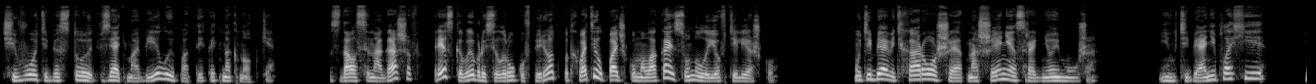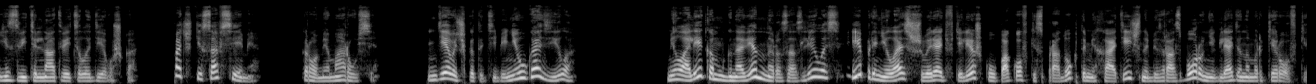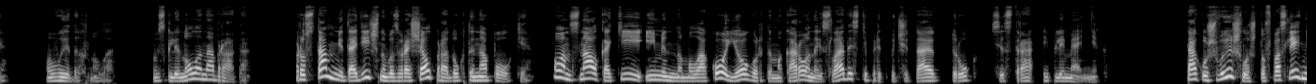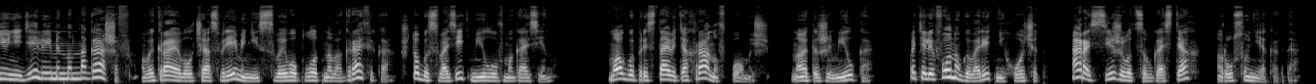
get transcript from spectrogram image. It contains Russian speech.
Чего тебе стоит взять мобилу и потыкать на кнопки? Сдался Нагашев, резко выбросил руку вперед, подхватил пачку молока и сунул ее в тележку. У тебя ведь хорошие отношения с роднёй мужа. И у тебя неплохие, язвительно ответила девушка. Почти со всеми, кроме Маруси. Девочка-то тебе не угодила. Милолика мгновенно разозлилась и принялась швырять в тележку упаковки с продуктами хаотично, без разбору, не глядя на маркировки. Выдохнула. Взглянула на брата. Рустам методично возвращал продукты на полки. Он знал, какие именно молоко, йогурт и макароны и сладости предпочитают друг, сестра и племянник. Так уж вышло, что в последнюю неделю именно Нагашев выкраивал час времени из своего плотного графика, чтобы свозить Милу в магазин. Мог бы представить охрану в помощь, но это же Милка. По телефону говорить не хочет, а рассиживаться в гостях Русу некогда.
